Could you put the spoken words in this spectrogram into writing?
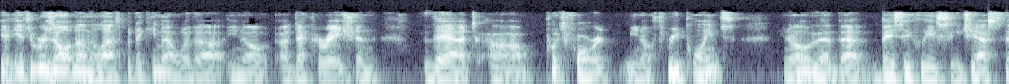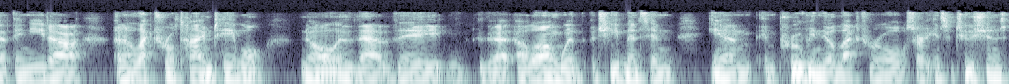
It, it's a result nonetheless but they came out with a you know a declaration that uh, puts forward you know three points you know that that basically suggests that they need a an electoral timetable know that they that along with achievements in in improving the electoral sort of institutions,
